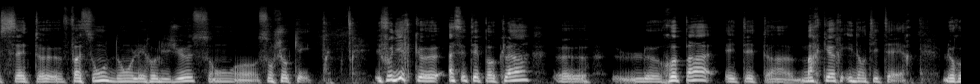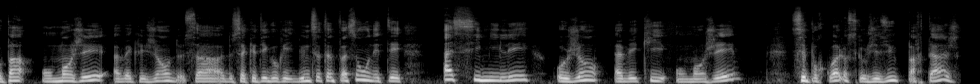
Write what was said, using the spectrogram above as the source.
cette façon dont les religieux sont choqués. Il faut dire que cette époque-là, le repas était un marqueur identitaire. Le repas, on mangeait avec les gens de sa, de sa catégorie. D'une certaine façon, on était assimilé aux gens avec qui on mangeait, c'est pourquoi, lorsque Jésus partage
